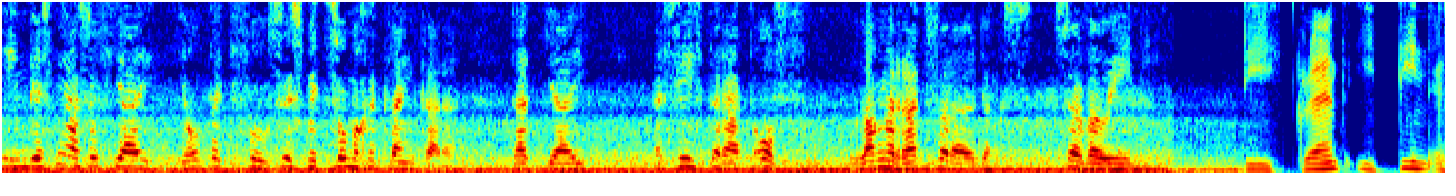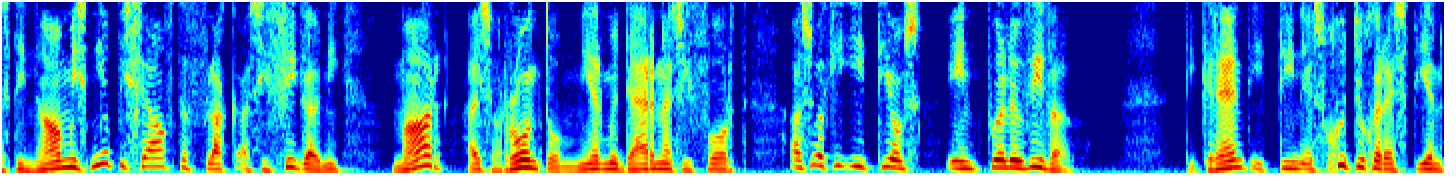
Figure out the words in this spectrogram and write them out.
en dis nie asof jy heeltyd voel soos met sommige klein karre dat jy 'n sesde rad of langer radverhoudings sou wou hê nie. Die Grand E10 is dinamies nie op dieselfde vlak as die Figo nie, maar hy's rondom meer modern as die Ford, asook die Etios en Polo Vivo. Die Grand E10 is goed toegerus teen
